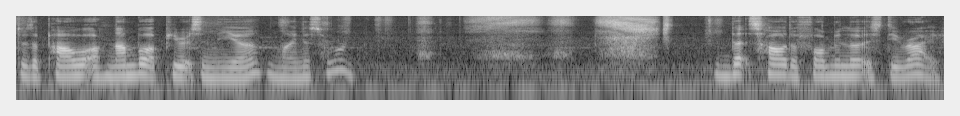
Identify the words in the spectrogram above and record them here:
to the power of number of periods in a year minus 1. And that's how the formula is derived.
